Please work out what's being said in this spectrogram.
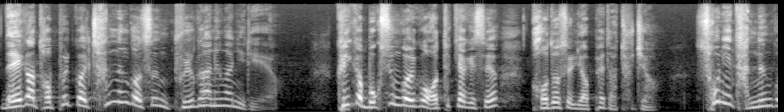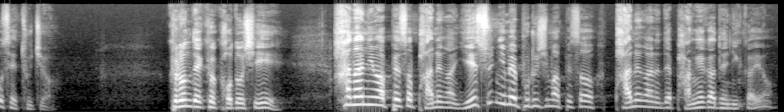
내가 덮을 걸 찾는 것은 불가능한 일이에요. 그러니까 목숨 걸고 어떻게 하겠어요? 겉옷을 옆에다 두죠. 손이 닿는 곳에 두죠. 그런데 그 겉옷이 하나님 앞에서 반응한 예수님의 부르심 앞에서 반응하는데 방해가 되니까요.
